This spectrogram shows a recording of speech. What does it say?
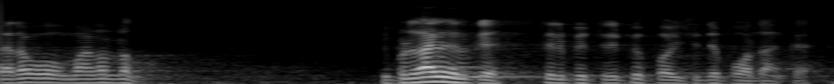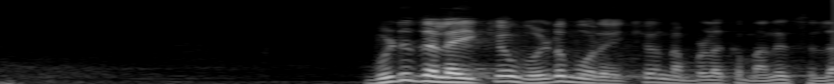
பிறவும் இப்படி இப்படிதாங்க இருக்கு. திருப்பி திருப்பி போயிச்சுட்டு போனாங்க. விடுதலைக்கும் விடுமுறைக்கும் நம்மளுக்கு மனசுல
